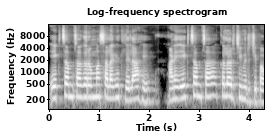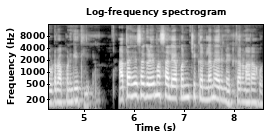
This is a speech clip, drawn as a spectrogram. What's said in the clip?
एक चमचा गरम मसाला घेतलेला आहे आणि एक चमचा कलरची मिरची पावडर आपण घेतली. आता हे सगळे मसाले आपण चिकनला मॅरिनेट करणार आहोत.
